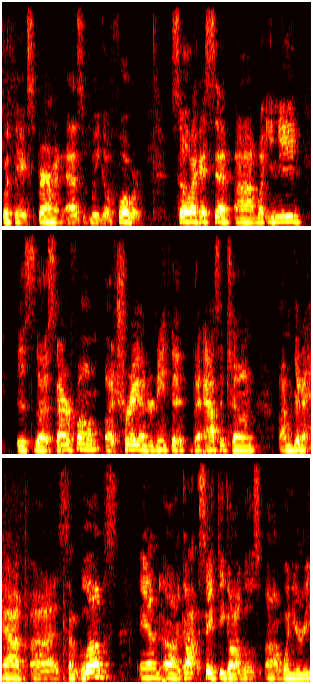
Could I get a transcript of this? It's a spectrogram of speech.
with the experiment as we go forward. So like I said, um, what you need is the styrofoam a tray underneath it, the acetone. I'm going to have uh, some gloves and uh, got safety goggles uh, when you're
